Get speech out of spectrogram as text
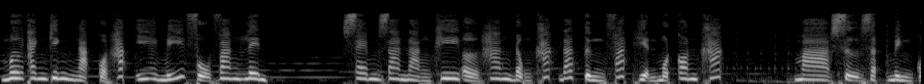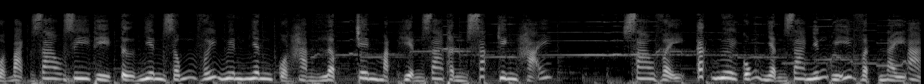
mơ thanh kinh ngạc của hắc y mỹ phụ vang lên. xem ra nàng khi ở hang động khác đã từng phát hiện một con khác mà sự giật mình của bạch giao di thì tự nhiên giống với nguyên nhân của hàn lập trên mặt hiện ra thần sắc kinh hãi. Sao vậy? Các ngươi cũng nhận ra những quỹ vật này à?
